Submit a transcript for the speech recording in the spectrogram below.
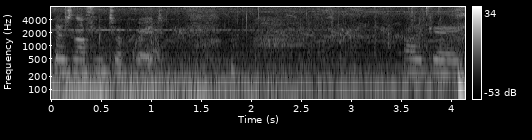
There's nothing to upgrade. okay.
